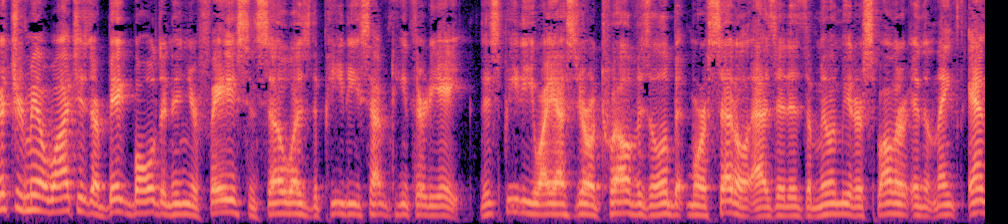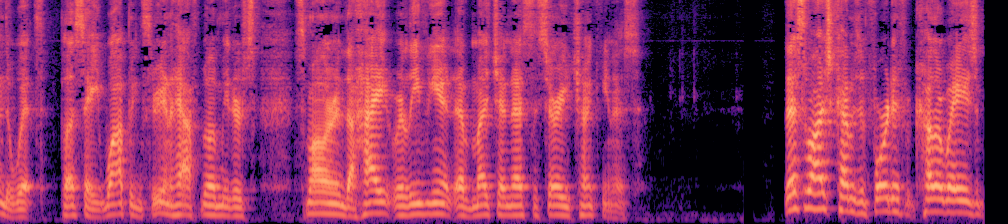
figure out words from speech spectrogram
Richard Mille watches are big, bold, and in your face, and so was the PD 1738. This PDYS 012 is a little bit more subtle as it is a millimeter smaller in the length and the width, plus a whopping 3.5 millimeters smaller in the height, relieving it of much unnecessary chunkiness. This watch comes in four different colorways,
